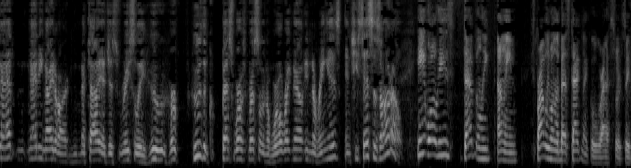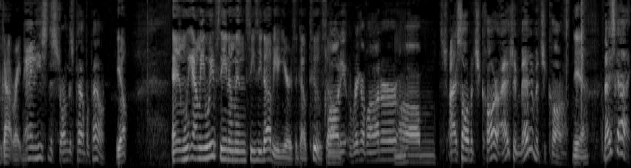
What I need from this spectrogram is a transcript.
that Natty Neidhart, Natalya, just recently who her who the best wrestler in the world right now in the ring is, and she says Cesaro. He well, he's definitely. I mean, he's probably one of the best technical wrestlers they've got right now. And he's the strongest pound per pound. Yep. And we, I mean, we've seen him in CCW years ago too. So Claudio, Ring of Honor. Um, I saw him at Chikara. I actually met him at Chikara. yeah, Nice guy.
